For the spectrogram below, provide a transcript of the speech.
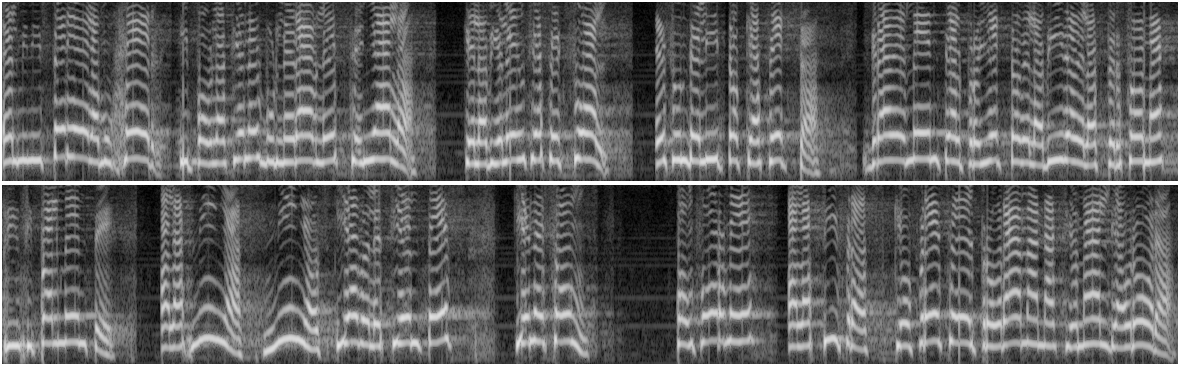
el Ministerio de la Mujer y Poblaciones Vulnerables señala que la violencia sexual es un delito que afecta gravemente al proyecto de la vida de las personas, principalmente a las niñas, niños y adolescentes, quienes son, conforme a las cifras que ofrece el Programa Nacional de Aurora,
